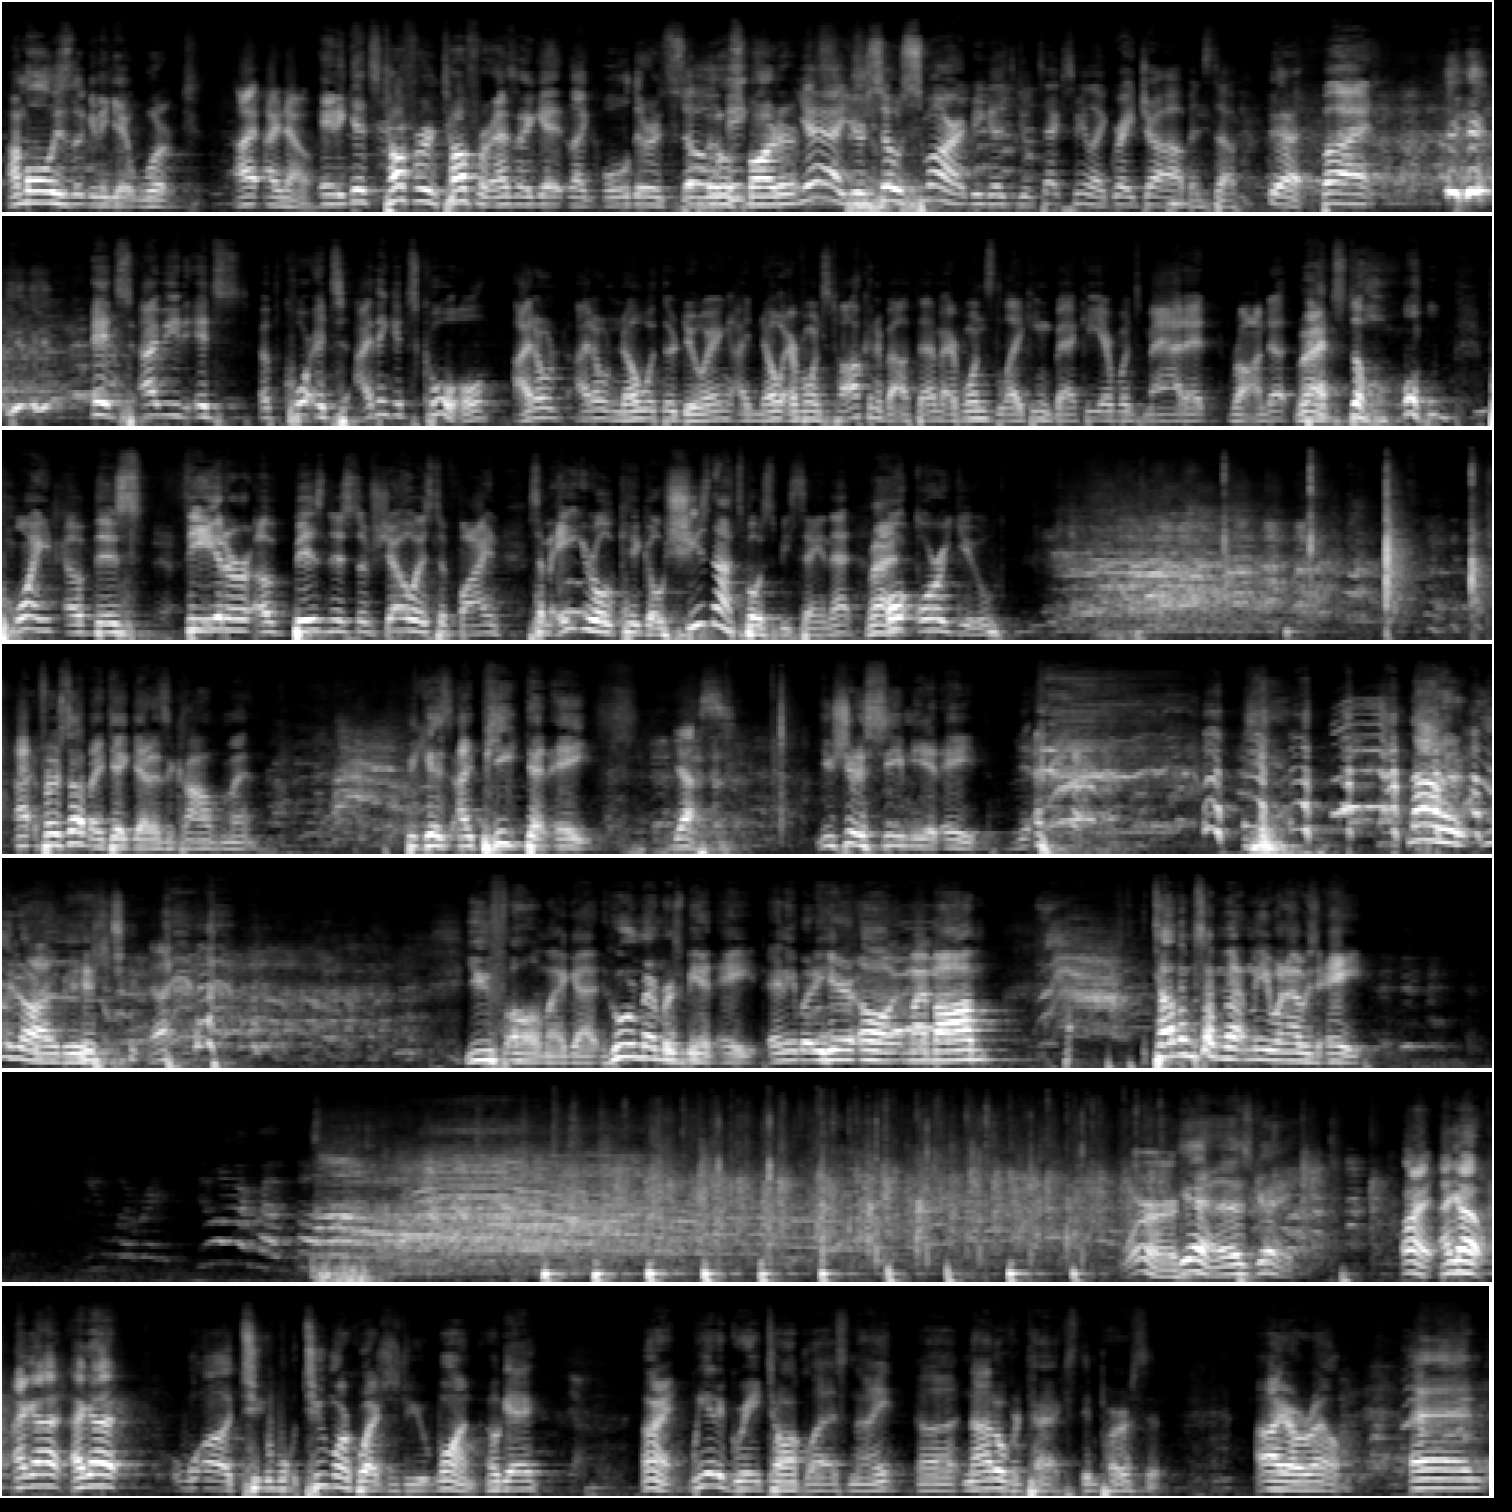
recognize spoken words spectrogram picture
I'm always looking to get worked. I, I know. And it gets tougher and tougher as I get like older and So a little it- smarter. Yeah, you're so smart because you'll text me like "great job" and stuff. Yeah. But it's. I mean, it's of course. It's. I think it's cool. I don't. I don't know what they're doing. I know everyone's talking about them. Everyone's liking Becky. Everyone's mad at Ronda. Right. That's the whole point of this theater of business of show is to find some eight-year-old kid go. She's not supposed to be saying that. Right. Or, or you. I, first up, I take that as a compliment because I peaked at eight. Yes. You should have seen me at eight. Yeah. Not a, you know what I mean. you, oh my God, who remembers me at eight? Anybody here? Oh, my mom. Tell them something about me when I was eight. You were adorable. Were. Yeah, that was great. All right, I got, I got, I got uh, two, two more questions for you. One, okay. Yeah. All right, we had a great talk last night, uh, not over text, in person, IRL, and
